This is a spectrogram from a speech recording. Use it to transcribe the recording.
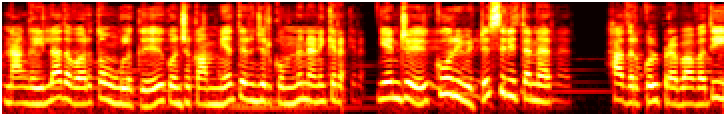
நாங்க இல்லாத வருத்தம் உங்களுக்கு கொஞ்சம் கம்மியா தெரிஞ்சிருக்கும்னு நினைக்கிறேன் என்று கூறிவிட்டு சிரித்தனர். அதற்குள் பிரபாவதி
